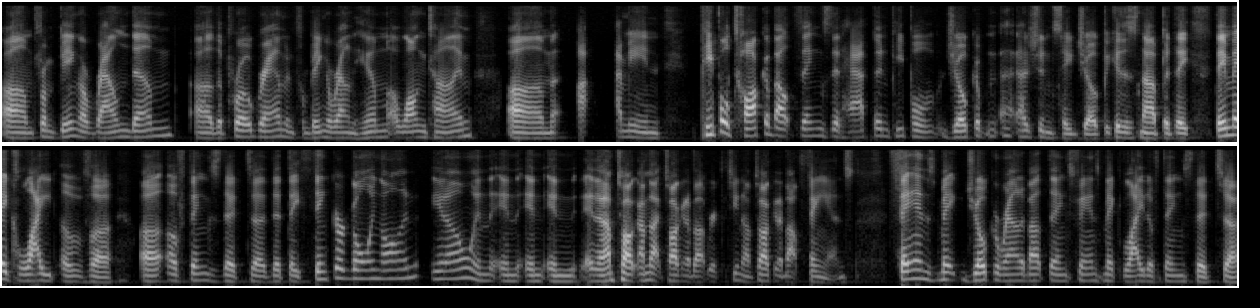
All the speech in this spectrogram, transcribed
um from being around them uh the program and from being around him a long time um I, I mean people talk about things that happen. People joke. I shouldn't say joke because it's not, but they they make light of uh, uh, of things that uh, that they think are going on. You know, and and and and, and I'm talking. I'm not talking about Rick Pitino. I'm talking about fans. Fans make joke around about things. Fans make light of things that uh,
